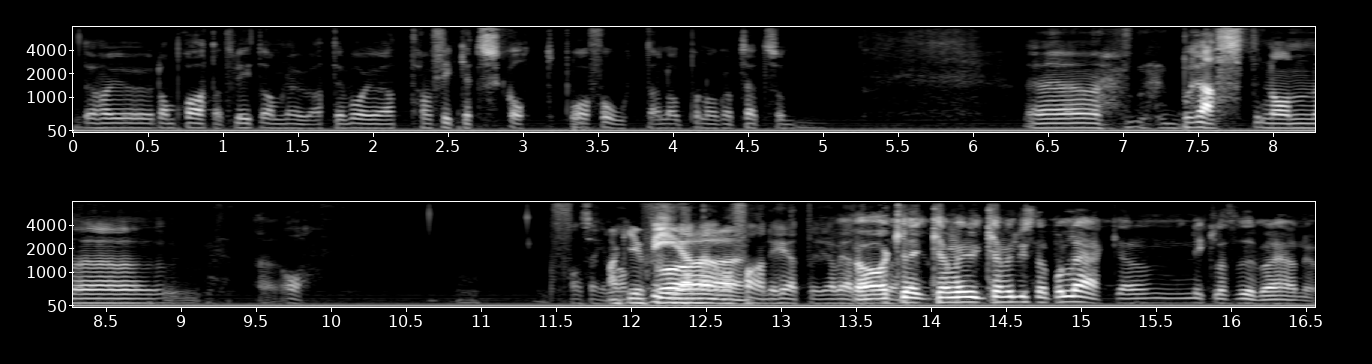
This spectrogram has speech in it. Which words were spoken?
det har ju de pratat lite om nu att det var ju att han fick ett skott på foten och på något sätt så eh, brast någon eh, ja, vad fan säger man? man Ven eller vad fan det heter. Jag vet ja, inte. Kan, kan, vi, kan vi lyssna på läkaren Niklas Wiberg här nu?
